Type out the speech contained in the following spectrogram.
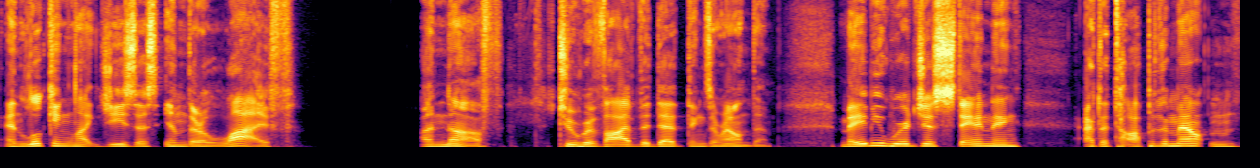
and looking like Jesus in their life enough to revive the dead things around them. Maybe we're just standing at the top of the mountain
